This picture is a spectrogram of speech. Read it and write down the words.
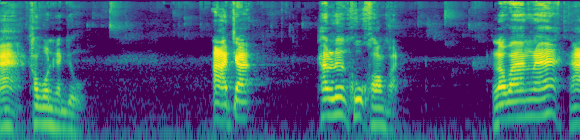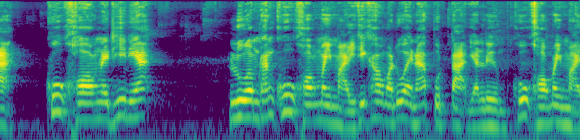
อ่าเขาวนกันอยู่ อาจจะถ้าเรื่องคู่ครองก่อน ระวังนะอ่าคู่ครองในที่เนี้ยรวมทั้งคู่ครองใหม่ ๆ ที่เข้ามาด้วยนะ ปุตตะอย่าลืมคู่ครองใหม่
